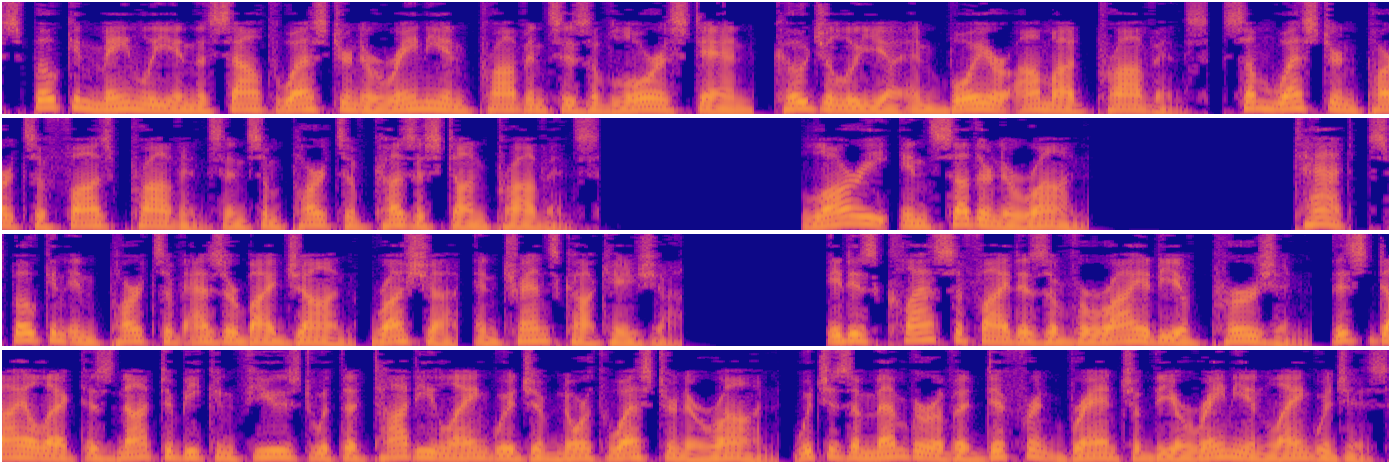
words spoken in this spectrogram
spoken mainly in the southwestern Iranian provinces of Loristan, Kohgiluyeh and Boyer Ahmad province, some western parts of Fars province and some parts of Khuzestan province. Lari in southern Iran. Tat, spoken in parts of Azerbaijan, Russia, and Transcaucasia. It is classified as a variety of Persian. This dialect is not to be confused with the Tati language of northwestern Iran, which is a member of a different branch of the Iranian languages.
